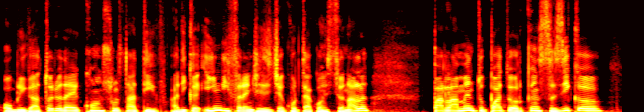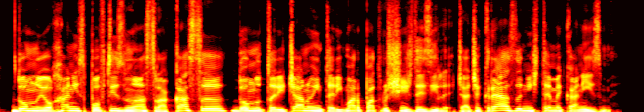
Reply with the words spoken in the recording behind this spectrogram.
obligatoriu, dar e consultativ. Adică, indiferent ce zice Curtea Constituțională, Parlamentul poate oricând să zică domnul Iohannis poftiți dumneavoastră acasă, domnul Tăricianu interimar 45 de zile, ceea ce creează niște mecanisme.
